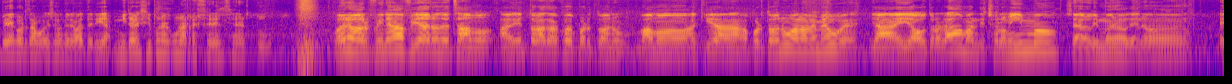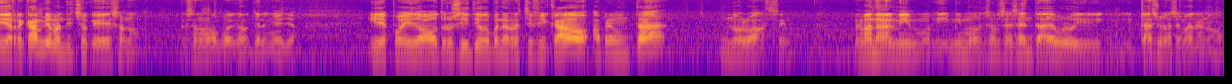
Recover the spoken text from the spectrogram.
voy a cortar porque eso no tiene batería. Mira a ver si pone alguna referencia en el tubo. Bueno, al final, fijaros dónde estamos. Aquí en todo el atasco de Puerto Banú. Vamos aquí a, a Puerto Banú, a la BMW. Ya he ido a otro lado, me han dicho lo mismo. O sea, lo mismo no, que no... Ellos recambio me han dicho que eso no. Eso no lo pueden, no tienen ellos. Y después he ido a otro sitio que pone rectificado a preguntar, no lo hacen. Me mandan al mismo, y mismo son 60 euros y, y casi una semana, no.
